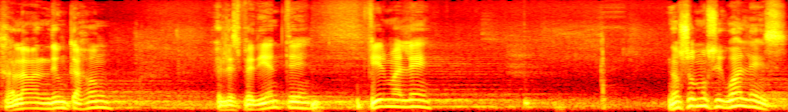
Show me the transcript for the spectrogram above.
jalaban de un cajón el expediente, fírmale. No somos iguales,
